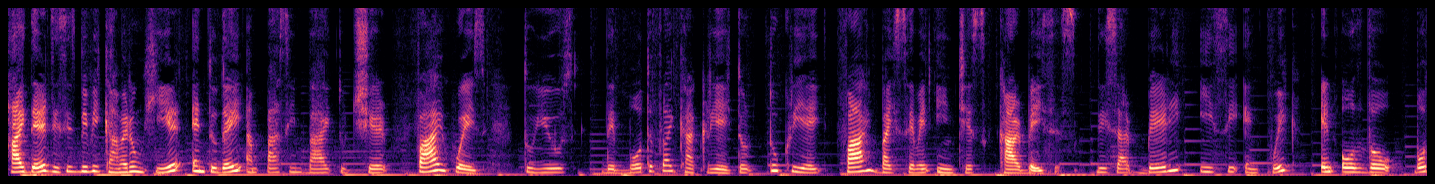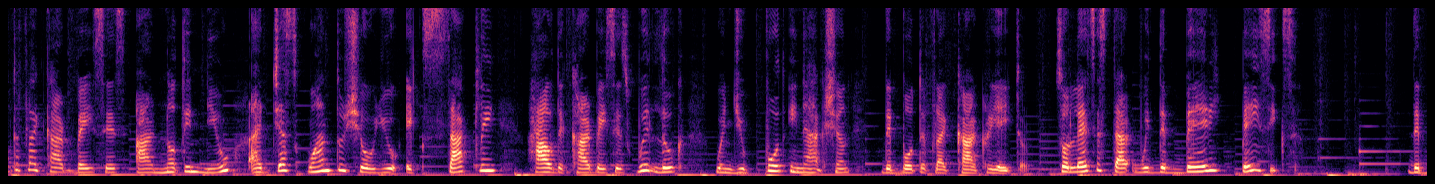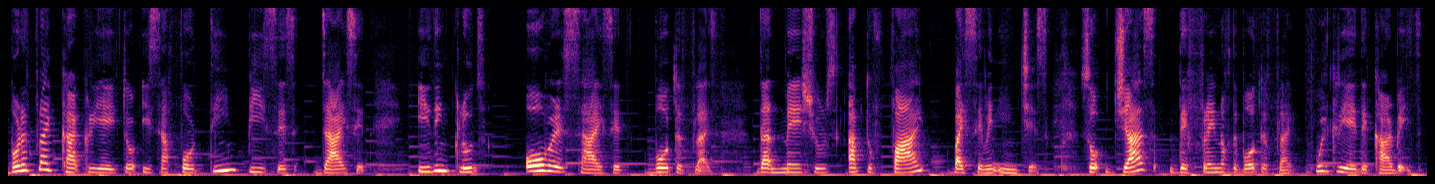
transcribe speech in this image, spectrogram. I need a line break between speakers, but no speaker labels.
Hi there, this is Bibi Cameron here, and today I'm passing by to share 5 ways to use the Butterfly Card Creator to create 5 by 7 inches card bases. These are very easy and quick, and although butterfly card bases are nothing new, I just want to show you exactly how the card bases will look when you put in action the Butterfly Card Creator. So let's start with the very basics. The Butterfly Card Creator is a 14 pieces die set. It includes oversized butterflies that measures up to 5 by 7 inches. So just the frame of the butterfly will create the card base.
